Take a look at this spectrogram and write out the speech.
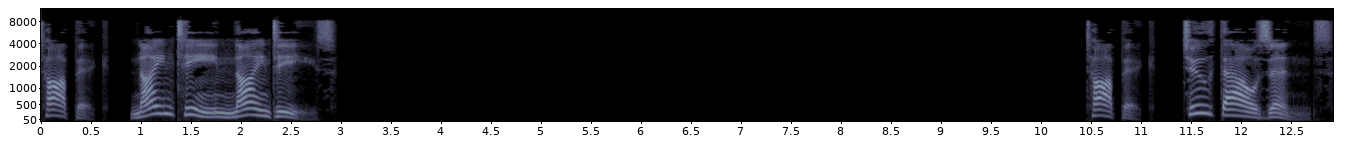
Topic 1990s. Topic 2000s.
